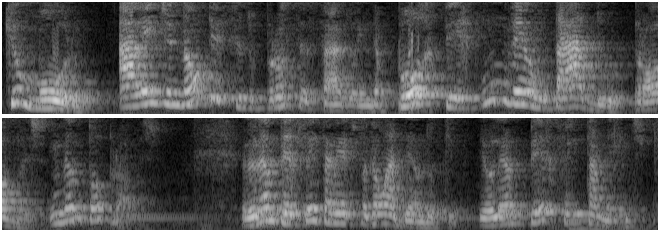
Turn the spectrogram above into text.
que o Moro, além de não ter sido processado ainda por ter inventado provas, inventou provas. Eu lembro perfeitamente, vou fazer um adendo aqui, eu lembro perfeitamente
